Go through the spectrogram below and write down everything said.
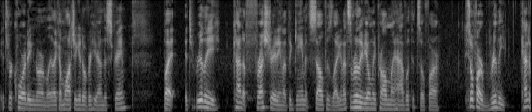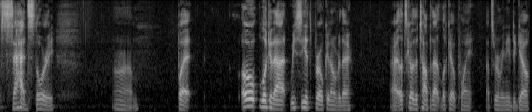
it's recording normally. Like I'm watching it over here on the screen. But it's really kind of frustrating that the game itself is lagging. That's really the only problem I have with it so far. So far, really kind of sad story. Um, but oh, look at that. We see it's broken over there. Alright, let's go to the top of that lookout point. That's where we need to go.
